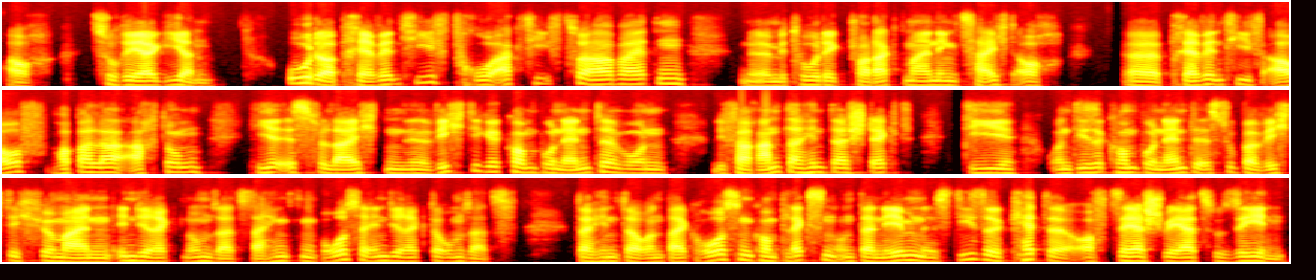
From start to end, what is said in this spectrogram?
auch zu reagieren oder präventiv, proaktiv zu arbeiten. Eine Methodik Product Mining zeigt auch äh, präventiv auf, hoppala, Achtung, hier ist vielleicht eine wichtige Komponente, wo ein Lieferant dahinter steckt, die, und diese Komponente ist super wichtig für meinen indirekten Umsatz. Da hängt ein großer indirekter Umsatz dahinter. Und bei großen, komplexen Unternehmen ist diese Kette oft sehr schwer zu sehen.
